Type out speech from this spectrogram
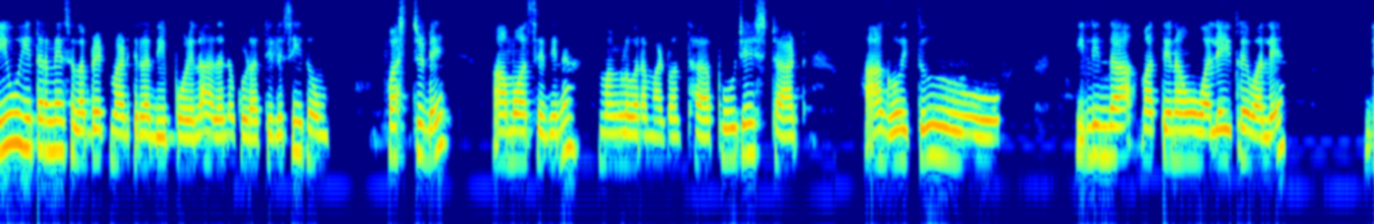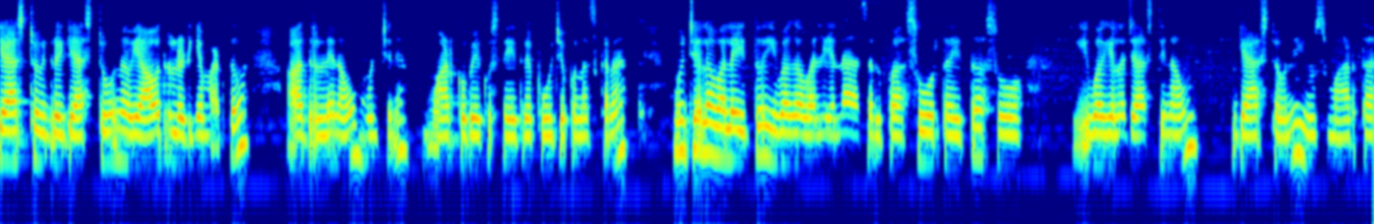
ನೀವು ಈ ತರನೇ ಸೆಲೆಬ್ರೇಟ್ ಮಾಡ್ತೀರಾ ದೀಪಾವಳಿನ, ಅದನ್ನು ಕೂಡ ತಿಳಿಸಿ. ಇದು ಫಸ್ಟ್ ಡೇ ಅಮಾವಾಸ್ಯೆ ದಿನ, ಮಂಗಳವಾರ ಮಾಡುವಂತಹ ಪೂಜೆ ಸ್ಟಾರ್ಟ್ ಆಗೋಯ್ತು. ಇಲ್ಲಿಂದ ಮತ್ತೆ ನಾವು ಒಲೆ ಇದ್ರೆ ಒಲೆ ಗ್ಯಾಸ್ ಸ್ಟವ್ ಇದ್ರೆ ಗ್ಯಾಸ್ ಸ್ಟವ್ ನಾವು ಯಾವ್ದ್ರಲ್ಲಿ ಅಡಿಗೆ ಮಾಡ್ತೇವೋ ಅದ್ರಲ್ಲೇ ನಾವು ಮುಂಚೆನೆ ಮಾಡ್ಕೋಬೇಕು ಸ್ನೇಹಿತರೆ ಪೂಜೆ ಪುನಸ್ಕಾರ. ಮುಂಚೆ ಎಲ್ಲ ಒಲೆ ಇತ್ತು, ಇವಾಗ ಒಲೆ ಎಲ್ಲ ಸ್ವಲ್ಪ ಸೋರ್ತಾ ಇತ್ತು ಸೊ ಇವಾಗೆಲ್ಲ ಜಾಸ್ತಿ ನಾವು ಗ್ಯಾಸ್ ಸ್ಟವ್ನ ಯೂಸ್ ಮಾಡ್ತಾ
